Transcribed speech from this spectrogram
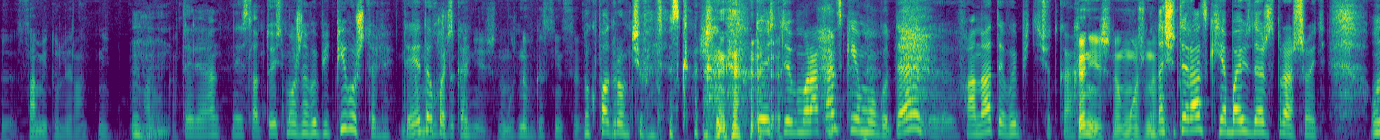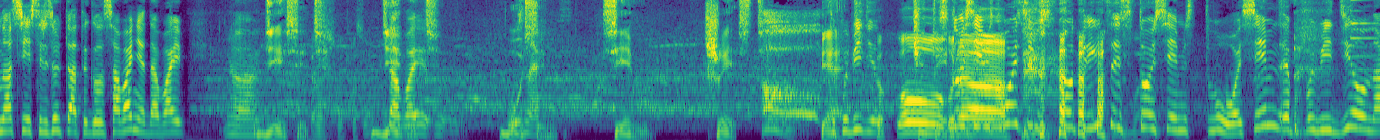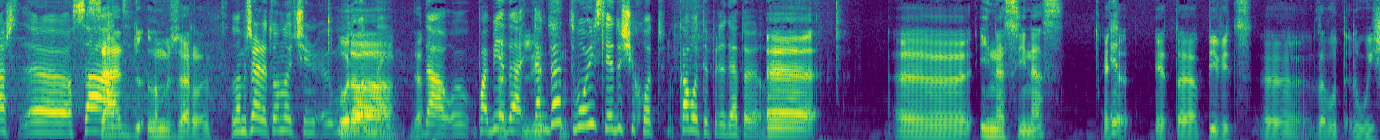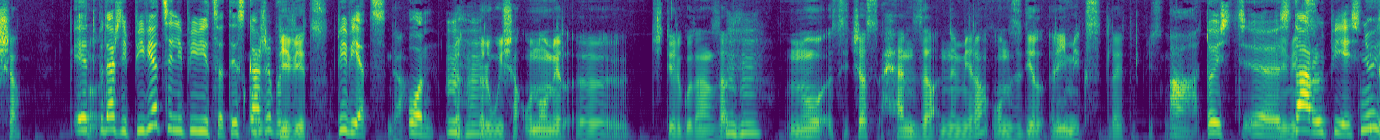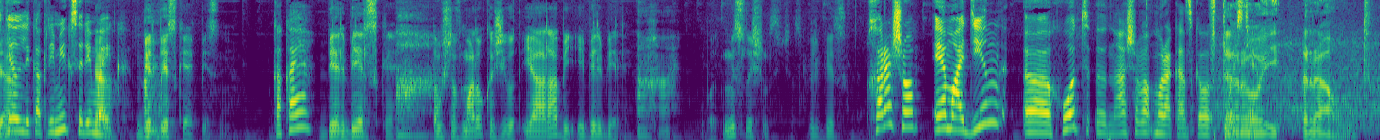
Э, сами толерантные Угу, толерантный ислам. То есть можно выпить пиво, что ли? Ты да это можно, хочешь сказать? конечно. Можно в гостинице. Ну-ка погромче вы это скажи. То есть э, марокканские могут, да, э, фанаты выпить чутка? Конечно, можно. Насчет иранских я боюсь даже спрашивать. У нас есть результаты голосования. Давай... Десять. Девять. Восемь. Семь. 6, 5, Ты победил. 4, 178, 130, 178. Победил наш э, Саад. Саад Ламжарлет. Ламжарлет, он очень Ура! модный. Да? да победа. Отлично. Тогда твой следующий ход. Кого ты приготовил? Э, э, Это, э. это певец, э, зовут Руиша. Это, ну. подожди, певец или певица? Ты скажи. Ну, певец. Певец. Да. Он. Э, Руиша. Он умер э, 4 года назад. Угу. Но сейчас Хамза Намира, он сделал ремикс для этой песни. А, то есть э, Ремикс. старую песню Да. сделали как ремикс и Да, ремейк. Ага. Берберская песня. Какая? Берберская. А. Потому что в Марокко живут и араби, и берберы. Ага. Вот, мы слышим сейчас берберскую. Хорошо. М1 э, ход э, нашего марокканского гостя. второй раунд.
